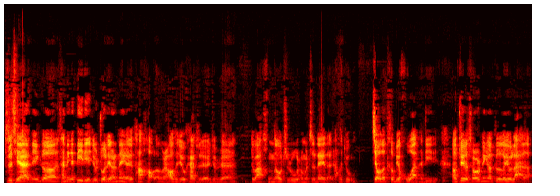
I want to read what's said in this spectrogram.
之前那个他那个弟弟就是做零那个就躺好了，然后他就开始就是对吧，横刀直入什么之类的，然后就。叫的特别欢，他弟弟。然后这个时候，那个哥哥就来了。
